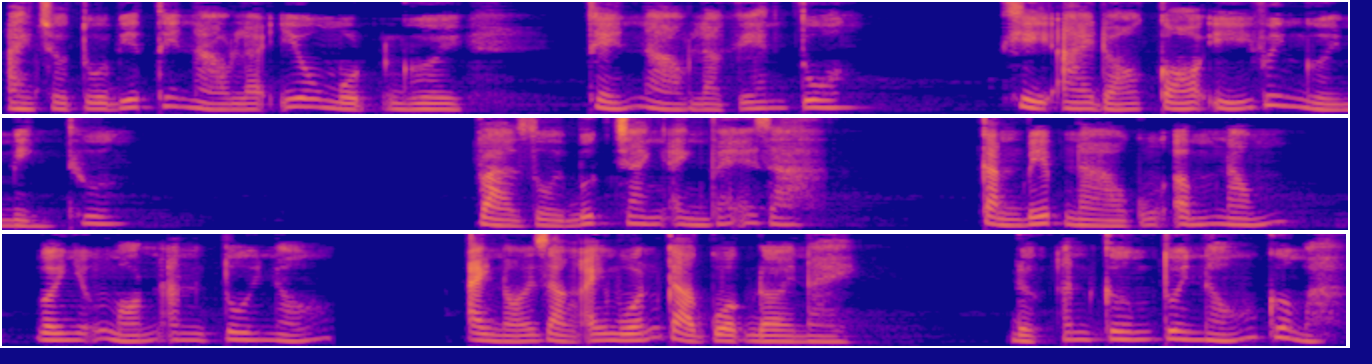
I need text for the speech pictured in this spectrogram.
Anh cho tôi biết thế nào là yêu một người, thế nào là ghen tuông, khi ai đó có ý với người mình thương. Và rồi bức tranh anh vẽ ra, căn bếp nào cũng ấm nóng với những món ăn tôi nấu. Anh nói rằng anh muốn cả cuộc đời này được ăn cơm tôi nấu cơ mà.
